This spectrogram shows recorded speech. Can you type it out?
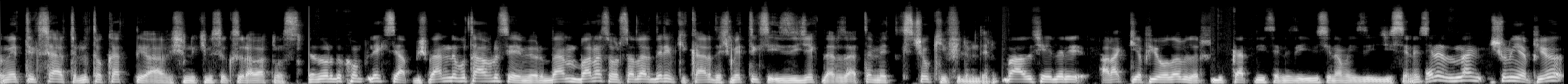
Matrix her türlü tokatlıyor abi. Şimdi kimse kusura bakmasın. Biraz orada kompleks yapmış. Ben de bu tavrı sevmiyorum. Ben bana sorsalar derim ki kardeş Matrix'i izleyecekler zaten. Matrix çok iyi film derim. Bazı şeyleri arak yapıyor olabilir. Dikkatliyseniz iyi bir sinema izleyiciyseniz. En azından şunu yapıyor.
